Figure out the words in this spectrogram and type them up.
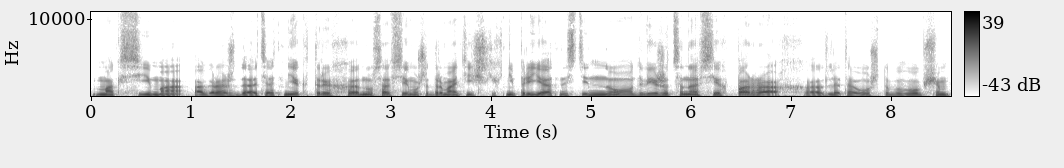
Максима ограждать от некоторых, ну, совсем уже драматических неприятностей, но движется на всех парах а, для того, чтобы, в общем,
